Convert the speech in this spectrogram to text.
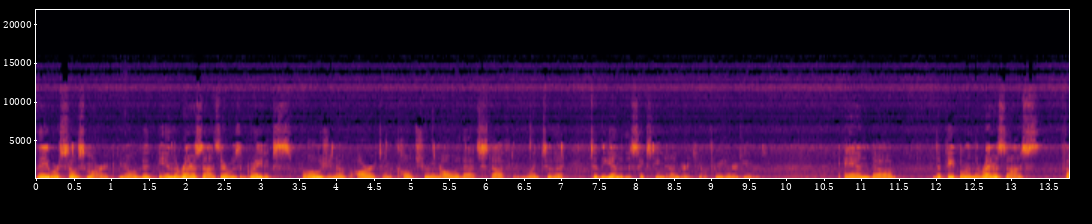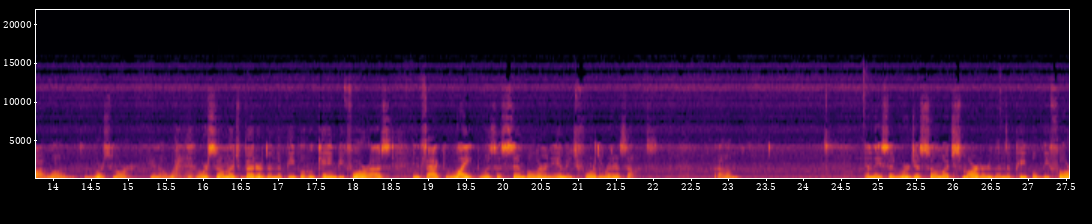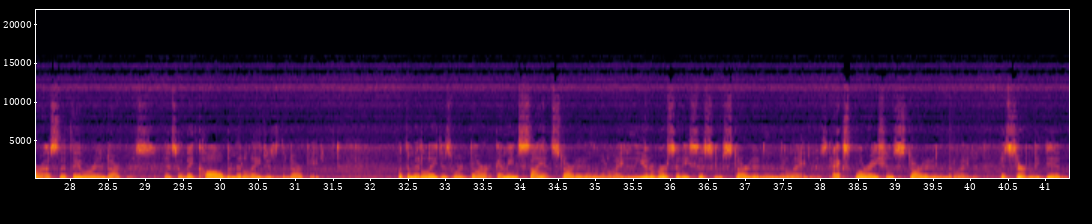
they were so smart, you know, that in the Renaissance there was a great explosion of art and culture and all of that stuff, and went to the to the end of the 1600s, you know, 300 years. And uh, the people in the Renaissance thought, well, we're smart, you know, we're, we're so much better than the people who came before us. In fact, light was a symbol or an image for the Renaissance. Um, and they said, We're just so much smarter than the people before us that they were in darkness. And so they called the Middle Ages the Dark Ages. But the Middle Ages weren't dark. I mean, science started in the Middle Ages. The university system started in the Middle Ages. Exploration started in the Middle Ages. It certainly did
